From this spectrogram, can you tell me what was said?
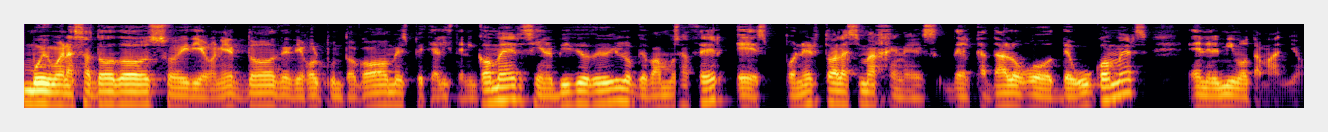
Muy buenas a todos, soy Diego Nieto de diegol.com, especialista en e-commerce y en el vídeo de hoy lo que vamos a hacer es poner todas las imágenes del catálogo de WooCommerce en el mismo tamaño.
